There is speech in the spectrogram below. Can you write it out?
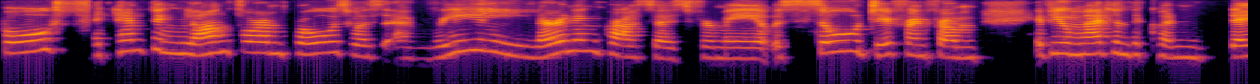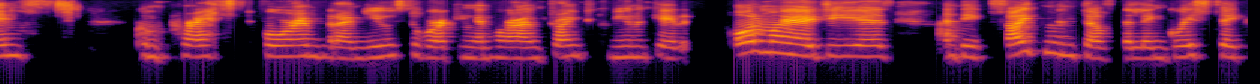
Both. Attempting long form prose was a real learning process for me. It was so different from, if you imagine the condensed, compressed form that I'm used to working in, where I'm trying to communicate all my ideas and the excitement of the linguistic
